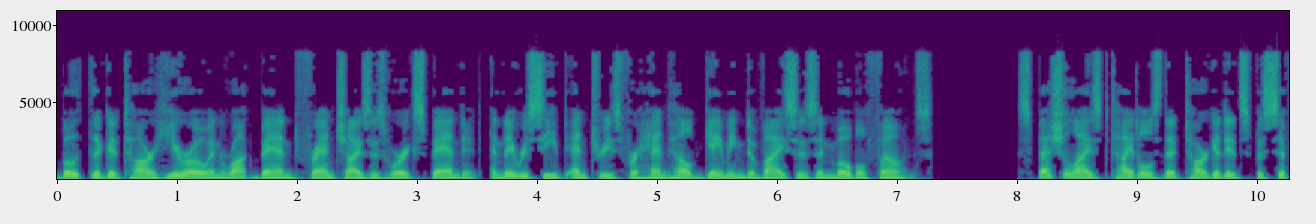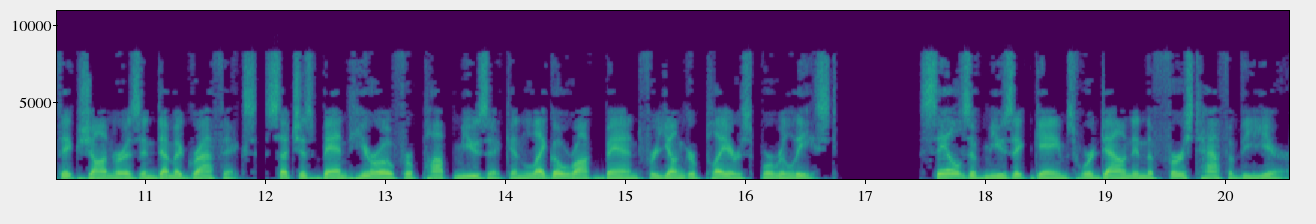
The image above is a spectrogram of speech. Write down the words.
Both the Guitar Hero and Rock Band franchises were expanded, and they received entries for handheld gaming devices and mobile phones. Specialized titles that targeted specific genres and demographics, such as Band Hero for pop music and Lego Rock Band for younger players, were released. Sales of music games were down in the first half of the year.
